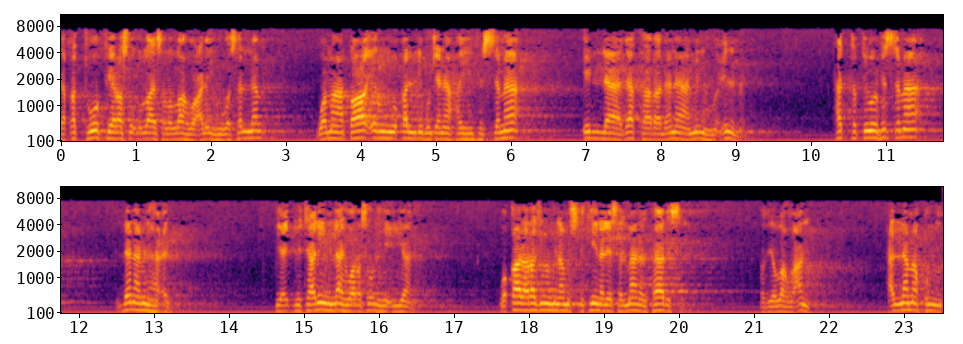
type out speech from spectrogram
لقد توفي رسول الله صلى الله عليه وسلم وما طائر يقلب جناحيه في السماء إلا ذكر لنا منه علما. حتى الطيور في السماء لنا منها علم بتعليم الله ورسوله إيانا. وقال رجل من المشركين لسلمان الفارسي رضي الله عنه علمكم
